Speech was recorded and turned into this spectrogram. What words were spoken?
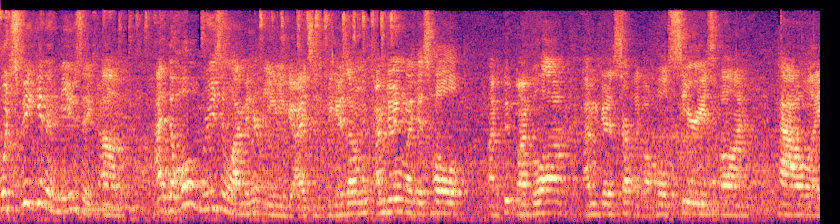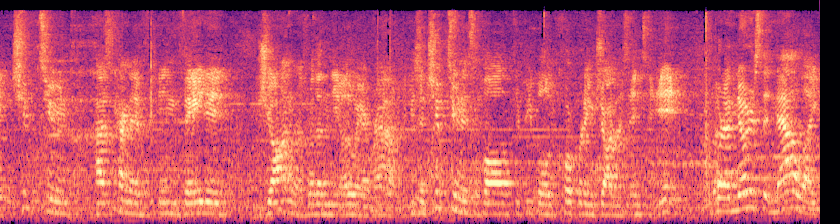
Which, speaking of music, um, I, the whole reason why I'm interviewing you guys is because I'm, I'm doing like this whole I'm, my blog. I'm gonna start like a whole series on how like chiptune has kind of invaded genres rather than the other way around. Because the chiptune has evolved through people incorporating genres into it. But I've noticed that now like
